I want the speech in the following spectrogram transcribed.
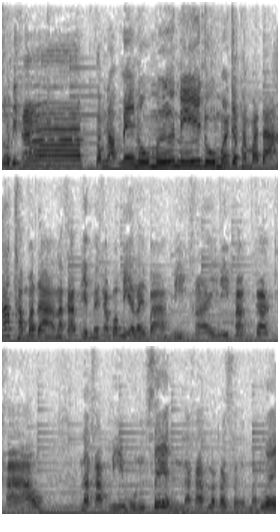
สวัสดีครับสำหรับเมนูมื้อนี้ดูเหมือนจะธรรมดาธรรมดานะครับ เห็นไหมครับว่ามีอะไรบ้าง มีไข่มีผักกาดขาวนะครับ มีวุ้นเส้นนะครับ แล้วก็เสริมมาด้วย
